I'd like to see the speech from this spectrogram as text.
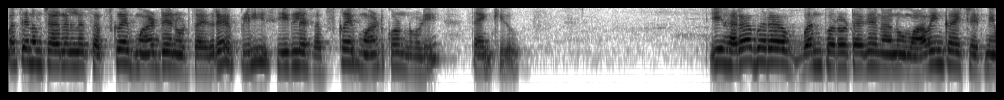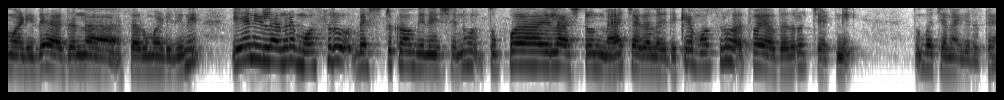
ಮತ್ತು ನಮ್ಮ ಚಾನಲ್ನ ಸಬ್ಸ್ಕ್ರೈಬ್ ಮಾಡದೆ ನೋಡ್ತಾ ಇದ್ದರೆ ಪ್ಲೀಸ್ ಈಗಲೇ ಸಬ್ಸ್ಕ್ರೈಬ್ ಮಾಡ್ಕೊಂಡು ನೋಡಿ. ಥ್ಯಾಂಕ್ ಯು ಈ ಹರಾಭರ ಬನ್ ಪರೋಟಾಗೆ ನಾನು ಮಾವಿನಕಾಯಿ ಚಟ್ನಿ ಮಾಡಿದ್ದೆ, ಅದನ್ನು ಸರ್ವ್ ಮಾಡಿದ್ದೀನಿ. ಏನಿಲ್ಲ ಅಂದರೆ ಮೊಸರು ಬೆಸ್ಟ್ ಕಾಂಬಿನೇಷನು ತುಪ್ಪ ಎಲ್ಲ ಅಷ್ಟೊಂದು ಮ್ಯಾಚ್ ಆಗೋಲ್ಲ ಇದಕ್ಕೆ, ಮೊಸರು ಅಥವಾ ಯಾವುದಾದ್ರೂ ಚಟ್ನಿ. ತುಂಬ ಚೆನ್ನಾಗಿರುತ್ತೆ.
